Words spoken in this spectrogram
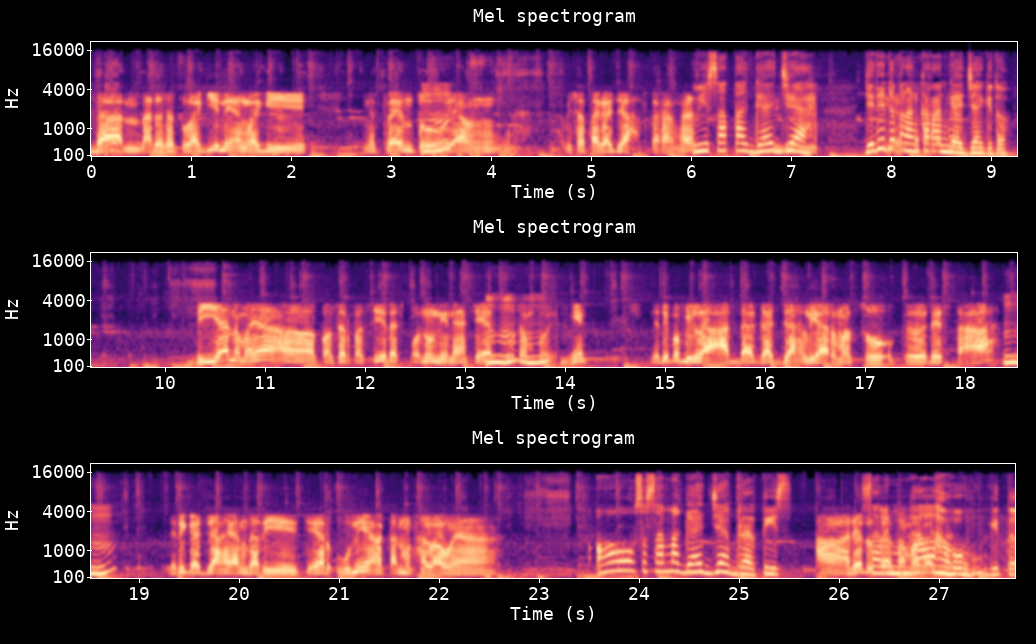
Dan ada satu lagi nih yang lagi ngetren Hmm. tuh yang wisata gajah sekarang kan. Wisata gajah. Jadi ada Iya. penangkaran gajah gitu. Dia namanya eh, konservasi respon unit ya, CRU Mhm, sampai unit. Jadi apabila ada gajah liar masuk ke desa, Mhm. Jadi gajah yang dari CRU ini akan menghalaunya. Oh, sesama gajah berarti Ah, dia tuh saling menghalau gajah. gitu.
